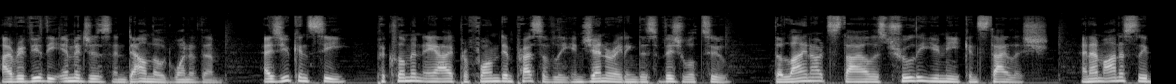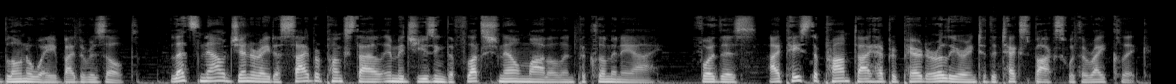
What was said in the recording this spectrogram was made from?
I review the images and download one of them. As you can see, Piclumen AI performed impressively in generating this visual too. The line art style is truly unique and stylish, and I'm honestly blown away by the result. Let's now generate a cyberpunk style image using the Flux Schnell model in Piclumen AI. For this, I paste the prompt I had prepared earlier into the text box with a right click.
